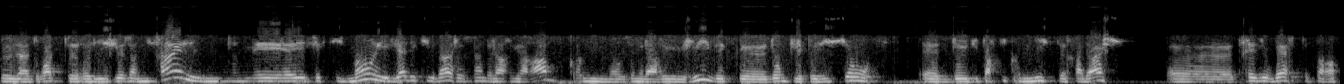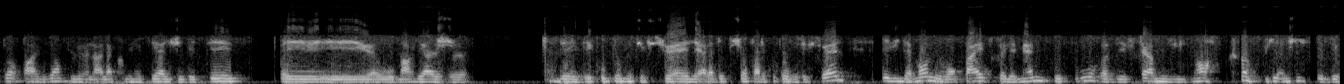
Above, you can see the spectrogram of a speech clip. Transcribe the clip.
que la droite religieuse en Israël. Mais effectivement, il y a des clivages au sein de la rue arabe, comme au sein de la rue juive, et que donc les positions euh, du Parti communiste Hadash, euh, très ouvertes par rapport, par exemple, à la, communauté LGBT et au mariage des couples homosexuels et à l'adoption par les couples homosexuels, évidemment, ne vont pas être les mêmes que pour des frères musulmans, comme la liste de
